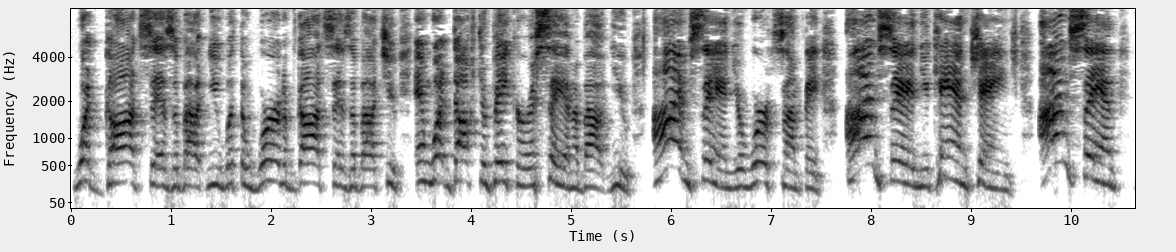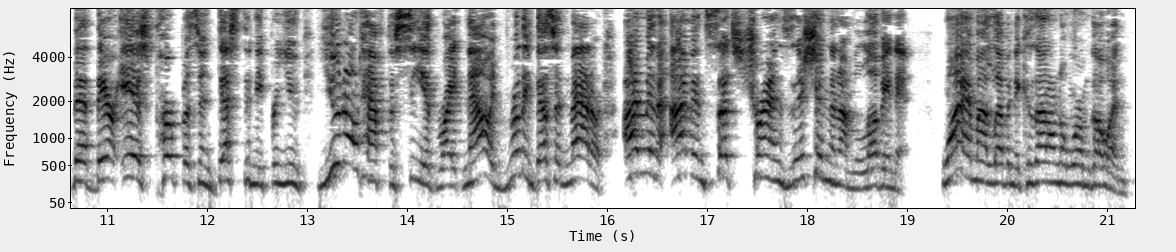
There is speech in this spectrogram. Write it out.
what God says about you, what the word of God says about you, and what Dr. Baker is saying about you. I'm saying you're worth something. I'm saying you can change. I'm saying that there is purpose and destiny for you. You don't have to see it right now. It really doesn't matter. I'm in, I'm in such transition and I'm loving it. Why am I loving it? Because I don't know where I'm going.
